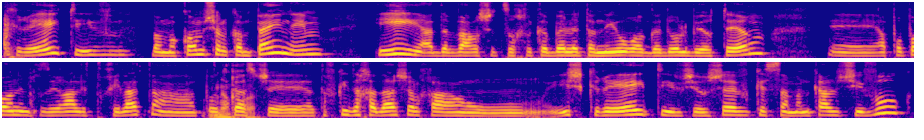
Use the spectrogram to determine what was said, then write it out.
קריאייטיב uh, במקום של קמפיינים, היא הדבר שצריך לקבל את הניעור הגדול ביותר. Uh, אפרופו אני מחזירה לתחילת הפודקאסט, נכון. שהתפקיד החדש שלך הוא איש קריאייטיב שיושב כסמנכ"ל שיווק,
